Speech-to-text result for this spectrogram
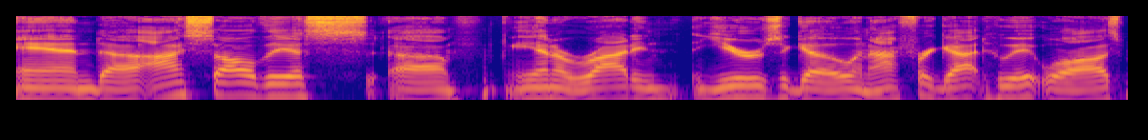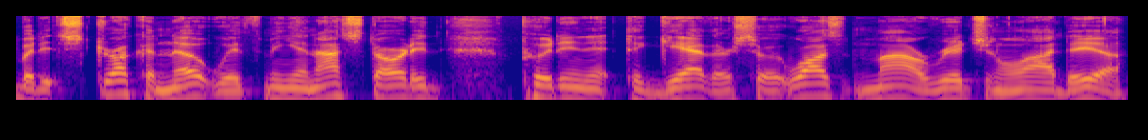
And uh, I saw this uh, in a writing years ago, and I forgot who it was, but it struck a note with me, and I started putting it together. So it wasn't my original idea.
